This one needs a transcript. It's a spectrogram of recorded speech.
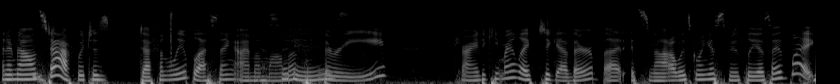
and I'm now on staff, which is definitely a blessing. I'm a Yes, mom of is. three, trying to keep my life together, but it's not always going as smoothly as I'd like.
